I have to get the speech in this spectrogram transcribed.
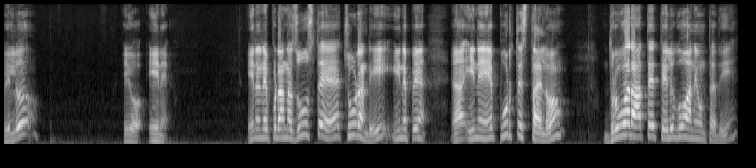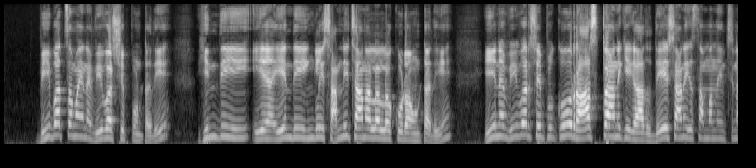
వీళ్ళు ఇగో ఈయనే. ఈయనను ఎప్పుడన్నా చూస్తే చూడండి ఈయన పే ఈయన పూర్తి స్థాయిలో ధృవరాతే తెలుగు అని ఉంటుంది బీభత్సమైన వ్యూవర్షిప్ ఉంటుంది హిందీ ఏంది ఇంగ్లీష్ అన్ని ఛానళ్ళల్లో కూడా ఉంటుంది. ఈయన వ్యూవర్షిప్కు రాష్ట్రానికి కాదు దేశానికి సంబంధించిన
